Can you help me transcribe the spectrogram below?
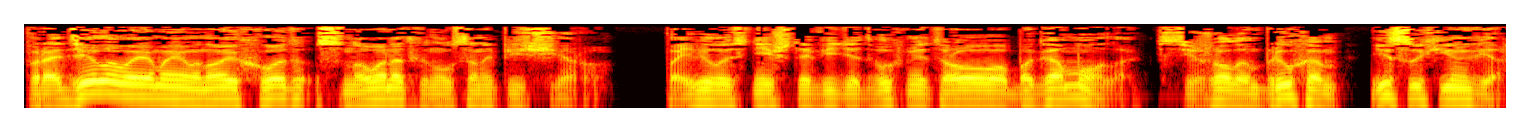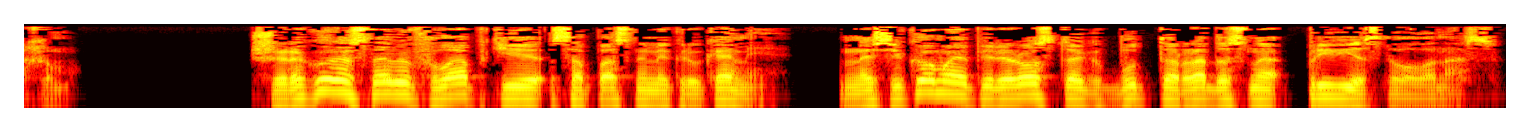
Проделываемый мной ход снова наткнулся на пещеру. Появилось нечто в виде двухметрового богомола с тяжелым брюхом и сухим верхом. Широко расставив лапки с опасными крюками, насекомое переросток будто радостно приветствовало нас.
